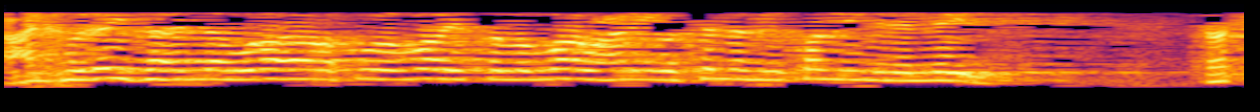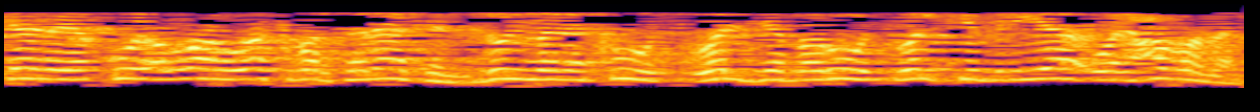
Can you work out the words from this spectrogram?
عن حذيفة أنه رأى رسول الله صلى الله عليه وسلم يصلي من الليل فكان يقول الله أكبر ثلاثا ذو الملكوت والجبروت والكبرياء والعظمة.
